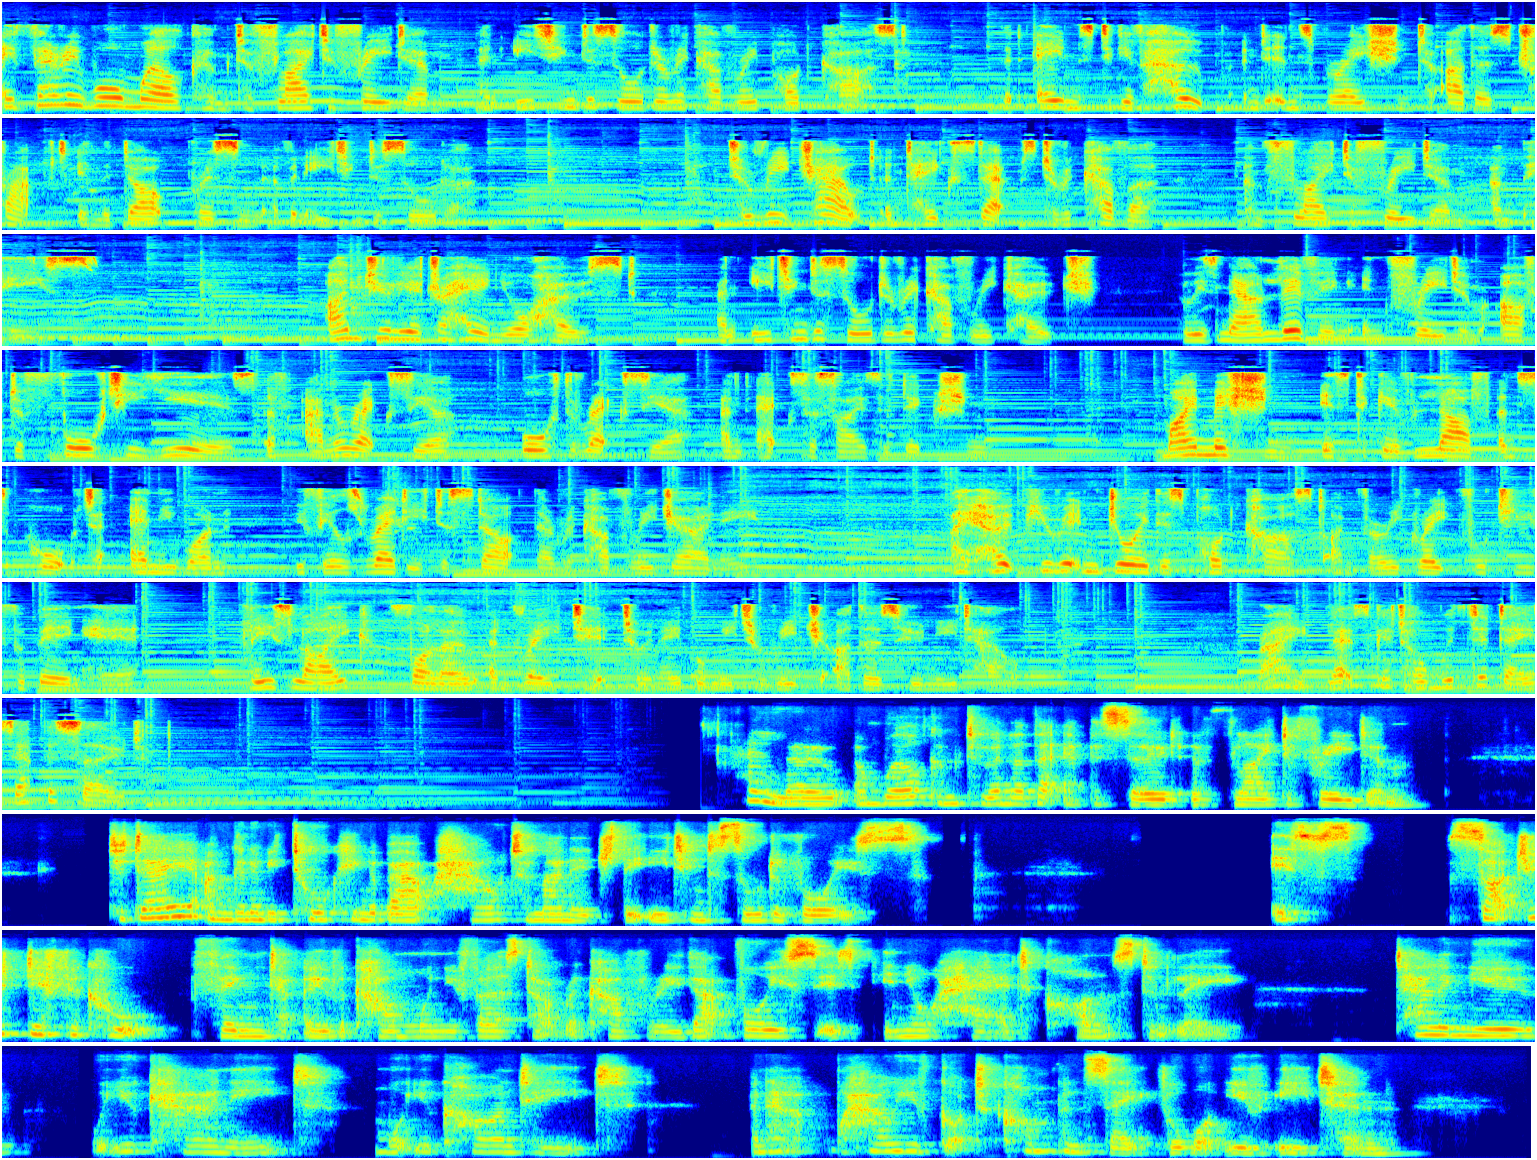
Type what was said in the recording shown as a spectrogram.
A very warm welcome to Fly to Freedom, an eating disorder recovery podcast that aims to give hope and inspiration to others trapped in the dark prison of an eating disorder. To reach out and take steps to recover and fly to freedom and peace. I'm Julia Trehane, your host, an eating disorder recovery coach who is now living in freedom after 40 years of anorexia, orthorexia, and exercise addiction. My mission is to give love and support to anyone who feels ready to start their recovery journey. I hope you enjoy this podcast. I'm very grateful to you for being here. Please like, follow, and rate it to enable me to reach others who need help. Right, let's get on with today's episode. Hello, and welcome to another episode of Fly to Freedom. Today, I'm going to be talking about how to manage the eating disorder voice it's such a difficult thing to overcome when you first start recovery. That voice is in your head constantly, telling you what you can eat what you can't eat, and how, how you've got to compensate for what you've eaten,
